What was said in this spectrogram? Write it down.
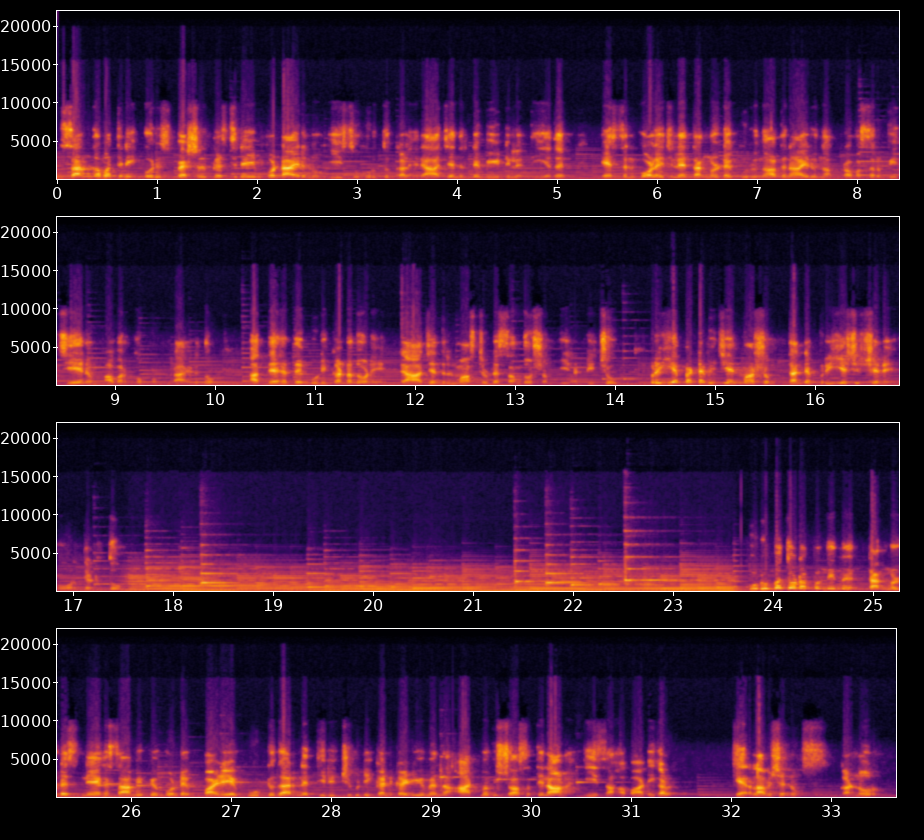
സംഗമത്തിന് ഒരു സ്പെഷ്യൽ ഗസ്റ്റിനെയും കൊണ്ടായിരുന്നു ഈ സുഹൃത്തുക്കൾ രാജേന്ദ്രന്റെ വീട്ടിലെത്തിയത്. എസ് എൻ കോളേജിലെ തങ്ങളുടെ ഗുരുനാഥനായിരുന്ന പ്രൊഫസർ വിജയനും അവർക്കൊപ്പം ഉണ്ടായിരുന്നു. അദ്ദേഹത്തെ കൂടി കണ്ടതോടെ രാജേന്ദ്രൻ മാസ്റ്ററുടെ സന്തോഷം ഇരട്ടിച്ചു. പ്രിയപ്പെട്ട വിജയൻ മാഷും തന്റെ പ്രിയ ശിഷ്യനെ ഓർത്തെടുത്തു. കുടുംബത്തോടൊപ്പം നിന്ന് തങ്ങളുടെ സ്നേഹ സാമീപ്യം കൊണ്ട് പഴയ കൂട്ടുകാരനെ തിരിച്ചുപിടിക്കാൻ കഴിയുമെന്ന ആത്മവിശ്വാസത്തിലാണ് ഈ സഹപാഠികൾ. Kerala vision news Kannur.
